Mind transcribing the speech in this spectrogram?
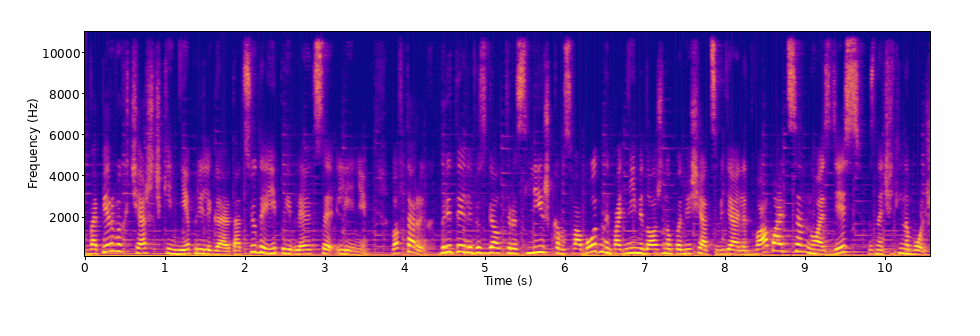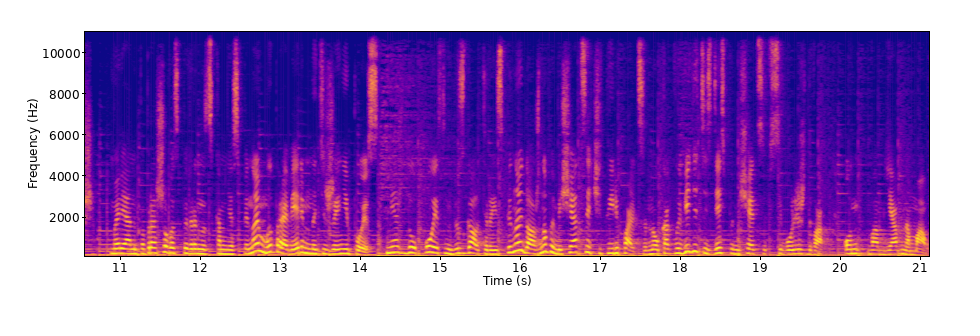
Во-первых, чашечки не прилегают, отсюда и появляются линии. Во-вторых, бретели бюстгальтера слишком свободны, под ними должно помещаться в идеале два пальца, ну а здесь значительно больше. Марианна, попрошу вас повернуться ко мне спиной, мы проверим натяжение пояса. Между поясом бюстгальтера и спиной должно помещаться 4 пальца, но, как вы видите, здесь помещается всего лишь 2. Он вам явно мал.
